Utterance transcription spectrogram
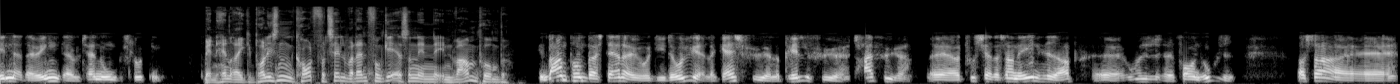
Inden er der jo ingen, der vil tage nogen beslutning. Men Henrik, sådan kort fortælle, hvordan fungerer sådan en, en varmepumpe? En varmepumpe erstatter jo dit olie- eller gasfyr, eller pillefyr, træfyr, øh, og du sætter sådan en enhed op øh, ude foran huset. Og så øh,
